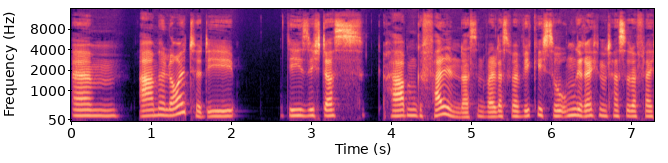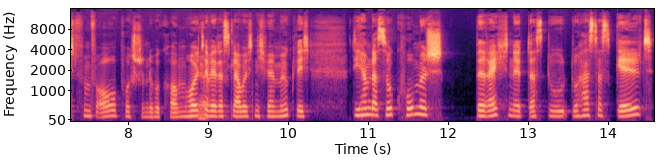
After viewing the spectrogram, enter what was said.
ähm, arme Leute, die, die sich das haben gefallen lassen, weil das war wirklich so umgerechnet, hast du da vielleicht fünf Euro pro Stunde bekommen. Heute Ja. wäre das, glaube ich, nicht mehr möglich. Die haben das so komisch berechnet, dass du, du hast das Geld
